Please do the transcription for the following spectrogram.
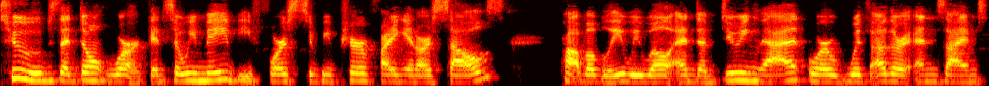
tubes that don't work. And so we may be forced to be purifying it ourselves. Probably we will end up doing that or with other enzymes.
